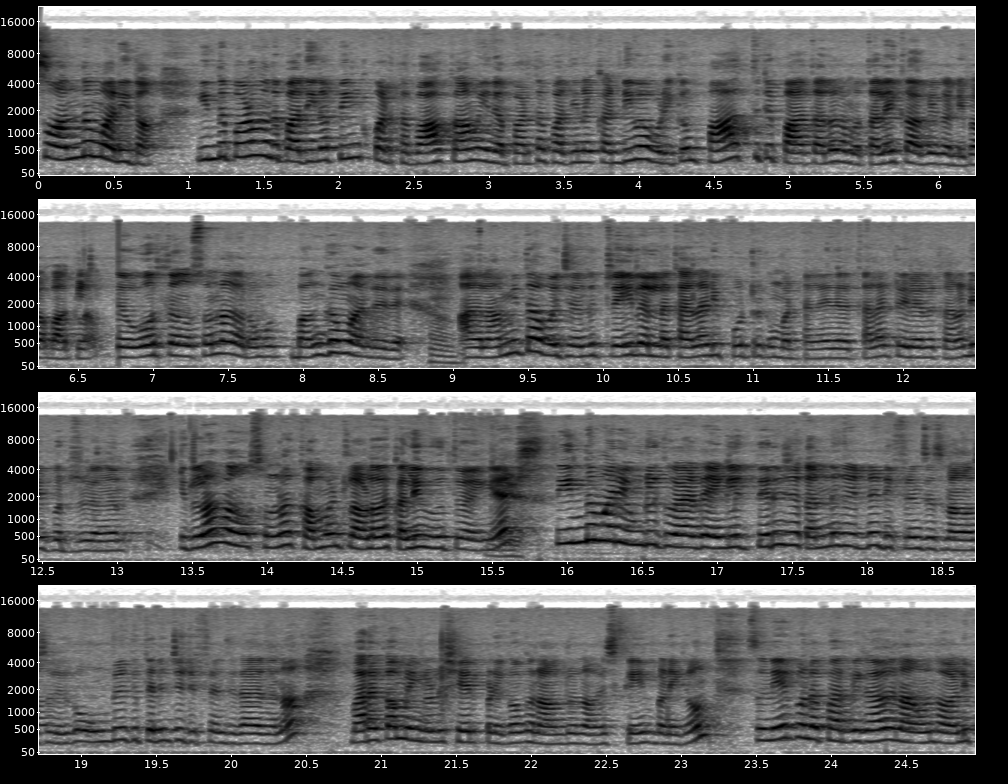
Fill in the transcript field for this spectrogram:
ஸோ அந்த மாதிரி தான் இந்த படம் வந்து பார்த்தீங்கன்னா பிங்க் படத்தை பார்க்காம இந்த படத்தை பார்த்தீங்கன்னா கண்டிப்பா பிடிக்கும். பார்த்துட்டு பார்த்தாலும் நம்ம தலைக்காவே கண்டிப்பா பார்க்கலாம். ஒருத்தவங்க சொன்னாங்க ரொம்ப பங்கமா இருந்தது. அதுல அமிதாப் பச்சன் வந்து ட்ரெய்லர்ல கண்ணாடி போட்டிருக்க மாட்டாங்க. இதுல தலை ட்ரெய்லர்ல கண்ணாடி போட்டிருக்காங்க இதெல்லாம் நாங்க சொன்னா கமெண்ட்ல அவ்வளவுதான் கழுவி ஊத்துவாங்க. இந்த மாதிரி உங்களுக்கு வேறு எங்களுக்கு தெரிஞ்ச கண்ணுக்கு என்ன டிஃப்ரென்சஸ் நாங்கள் சொல்லியிருக்கோம். உங்களுக்கு தெரிஞ்ச டிஃப்ரென்ஸ் ஏதாவதுன்னா இருந்ததுன்னா மறக்காம எங்களோட ஷேர் பண்ணிக்கோங்க. நாங்களும் நாலேஜ் கிளைம் பண்ணிக்கிறோம். ஸோ நேர்கொண்ட பார்வைக்காக நாங்கள் வந்து ஆல்ரெடி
